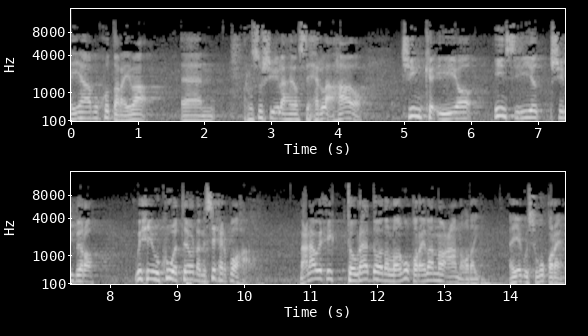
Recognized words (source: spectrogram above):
ayaabuu ku darayba rusushii ilaahay oo sixirle ahaayoo jinka iyo insi iyo shimbiro wixii uu ku watay oo dhammi sixir buu ahaa. Macnaha wixii towraadooda loogu qoraybaa noocaa noqday ayagu isugu qoreen.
